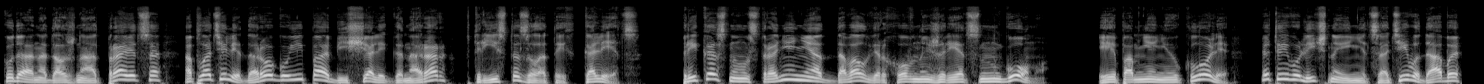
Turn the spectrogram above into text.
куда она должна отправиться, оплатили дорогу и пообещали гонорар в 300 золотых колец. Приказ на устранение отдавал верховный жрец Нгому, и, по мнению Клоли, это его личная инициатива, дабы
